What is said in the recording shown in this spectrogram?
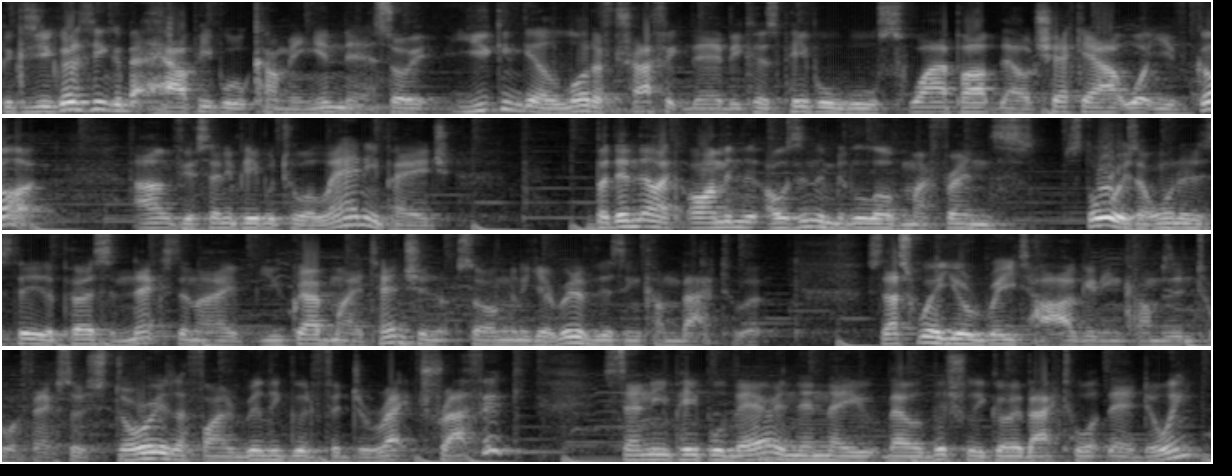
because you've got to think about how people are coming in there. So you can get a lot of traffic there because people will swipe up, they'll check out what you've got. Um, if you're sending people to a landing page, but then they're like, oh, I'm in the, I was in the middle of my friend's stories. I wanted to see the person next and I, you grabbed my attention. So I'm gonna get rid of this and come back to it. So that's where your retargeting comes into effect. So stories I find really good for direct traffic, sending people there and then they, they'll literally go back to what they're doing.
